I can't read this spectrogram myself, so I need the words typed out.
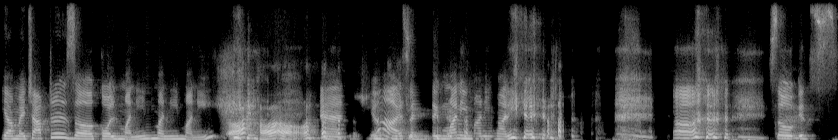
yeah my chapter is uh, called money money money and yeah it's like, like money money money uh, so it's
